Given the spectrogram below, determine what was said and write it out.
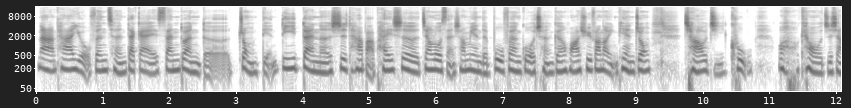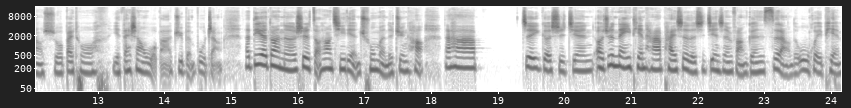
那它有分成大概三段的重点。第一段呢，是他把拍摄降落伞上面的部分过程跟花絮放到影片中，超级酷哇！看我只想说，拜托也带上我吧，剧本部长。那第二段呢，是早上七点出门的俊浩，那他这一个时间哦，就是那一天他拍摄的是健身房跟四郎的误会片，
